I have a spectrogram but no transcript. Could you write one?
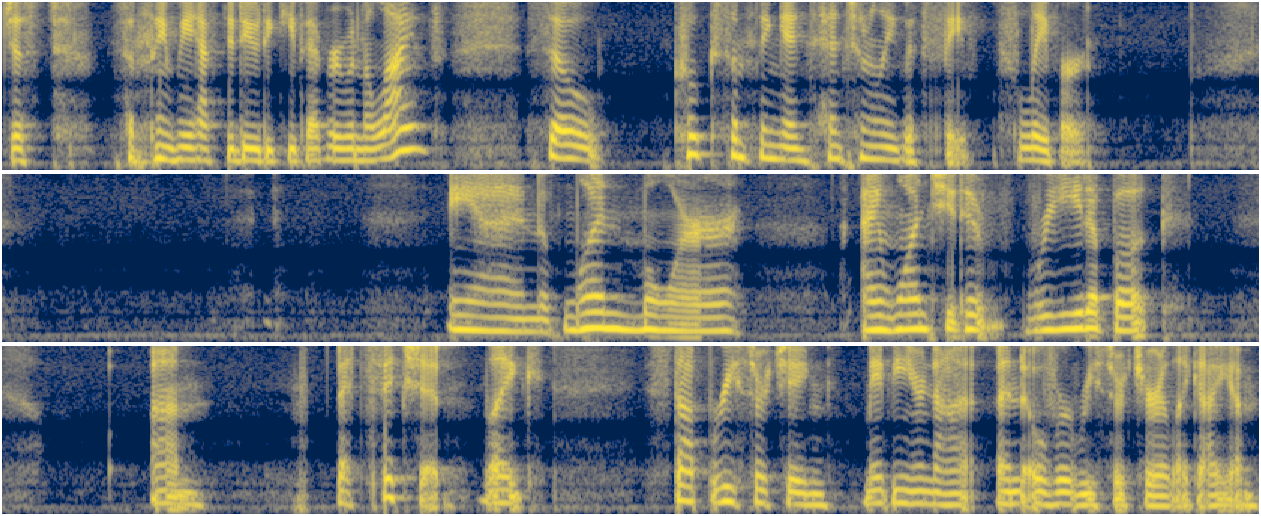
just something we have to do to keep everyone alive. So, cook something intentionally with fa- flavor. And one more I want you to read a book um, that's fiction. Like, stop researching. Maybe you're not an over researcher like I am,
